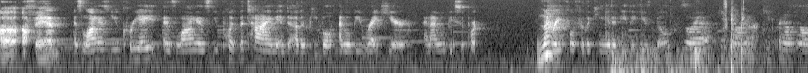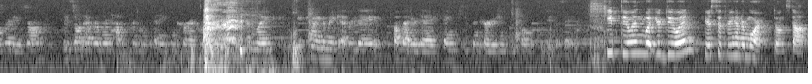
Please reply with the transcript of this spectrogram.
uh, a fan. As long as you create, as long as you put the time into other people, I will be right here and I will be support grateful for the community that you've built. Zoya, keep, going. Keep doing what you're doing. Here's to 300 more. Don't stop.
